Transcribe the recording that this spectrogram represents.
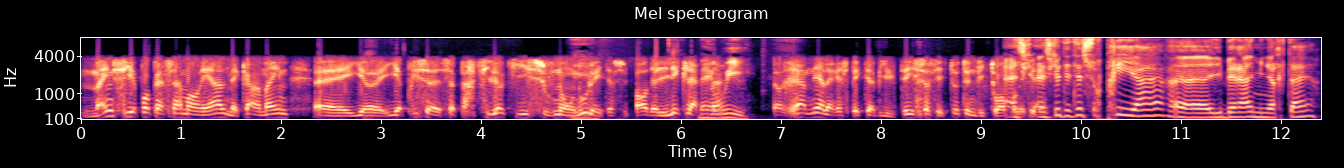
même s'il n'a pas percé à Montréal, mais quand même, euh, il, a, il, a, pris ce, ce parti-là qui, souvenons-nous, était sur le bord de l'éclatement. Ben oui. Ramené à la respectabilité, ça, c'est toute une victoire pour Est-ce que tu étais surpris hier, euh, libéral minoritaire?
